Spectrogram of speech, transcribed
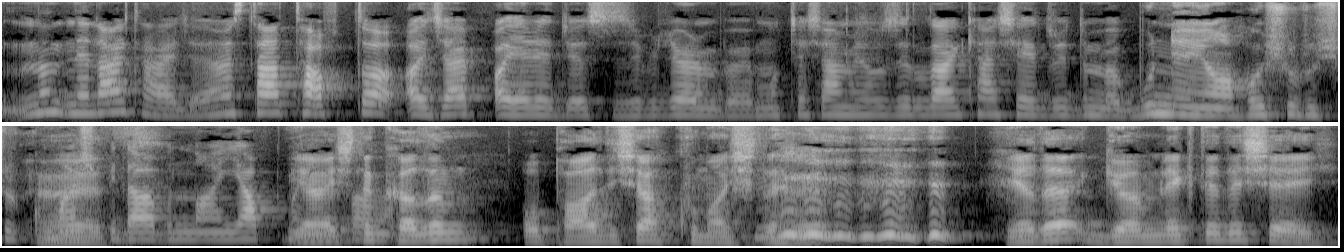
n- neler tercih ediyor? Mesela Tafta acayip ayar ediyor sizi biliyorum böyle muhteşem yüzyıldayken şey duydum böyle bu ne ya hoşur hoşur kumaş Evet. bir daha bundan yapmayın ya işte falan. kalın o padişah kumaşları ya da gömlekte de şey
